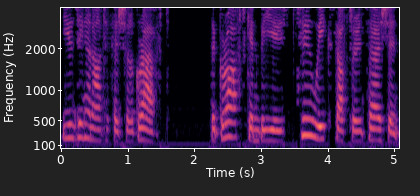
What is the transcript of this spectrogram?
using an artificial graft. The graft can be used two weeks after insertion.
